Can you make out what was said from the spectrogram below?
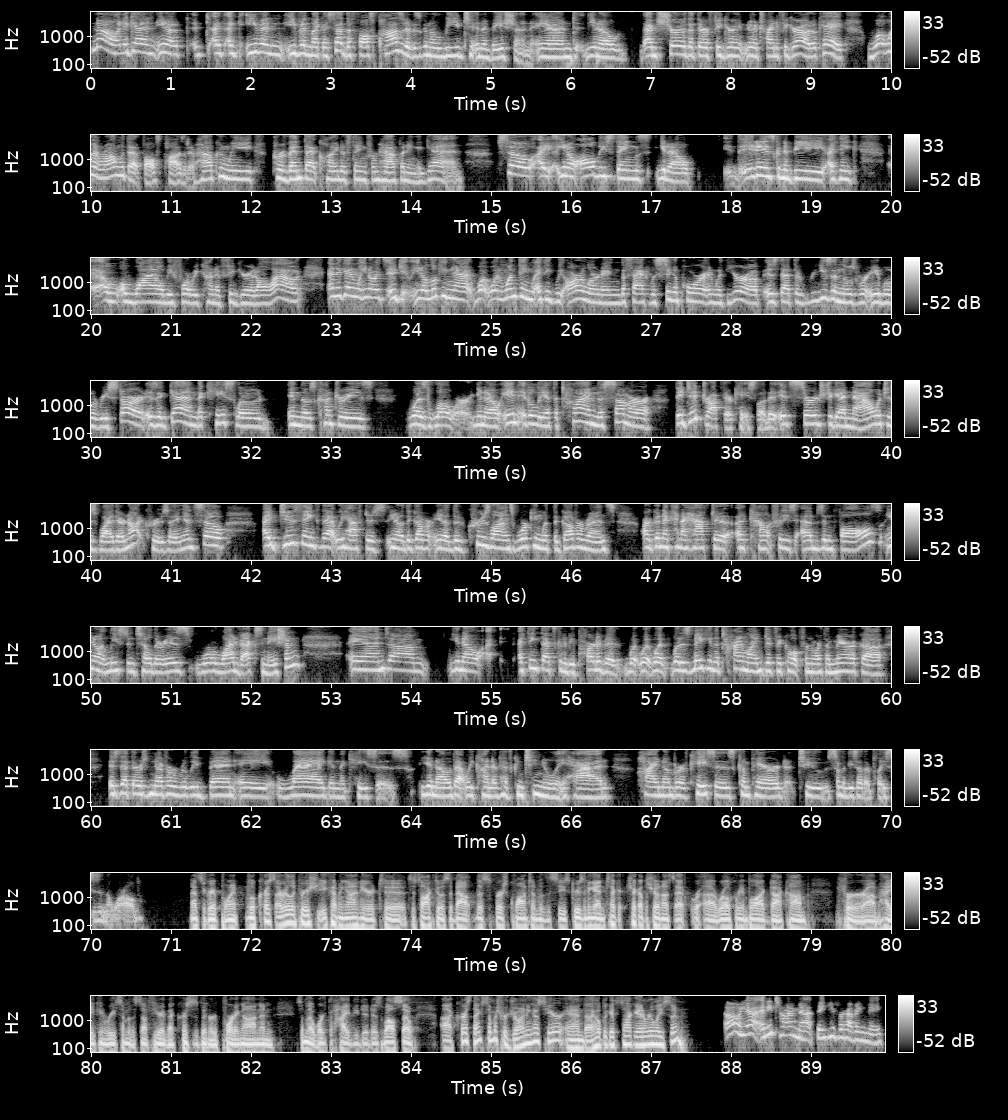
No, and again, you know, I, I, even even like I said, the false positive is going to lead to innovation, and you know, I'm sure that they're figuring, you know, trying to figure out, okay, what went wrong with that false positive? How can we prevent that kind of thing from happening again? So I, you know, all these things, you know, it, it is going to be, I think, a, a, while before we kind of figure it all out. And again, you know, it's it, you know, looking at what one one thing I think we are learning the fact with Singapore and with Europe is that the reason those were able to restart is again the caseload in those countries was lower. You know, in Italy at the time this summer they did drop their caseload. It, it surged again now, which is why they're not cruising. And so I do think that we have to, you know, the government, you know, the cruise lines working with the governments are going to kind of have to account for these ebbs and falls, you know, at least until there is worldwide vaccination. And, um, you know, I, I think that's going to be part of it. What, what, what is making the timeline difficult for North America is that there's never really been a lag in the cases, you know, that we kind of have continually had high number of cases compared to some of these other places in the world. That's a great point. Well, Chris, I really appreciate you coming on here to to talk to us about this first quantum of the seas cruise. And again, check check out the show notes at uh, royalcaribbeanblog.com for um, how you can read some of the stuff here that Chris has been reporting on and some of the work that Heidi did as well. So, uh, Chris, thanks so much for joining us here, and I hope we get to talk again really soon. Oh yeah, anytime, Matt. Thank you for having me.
